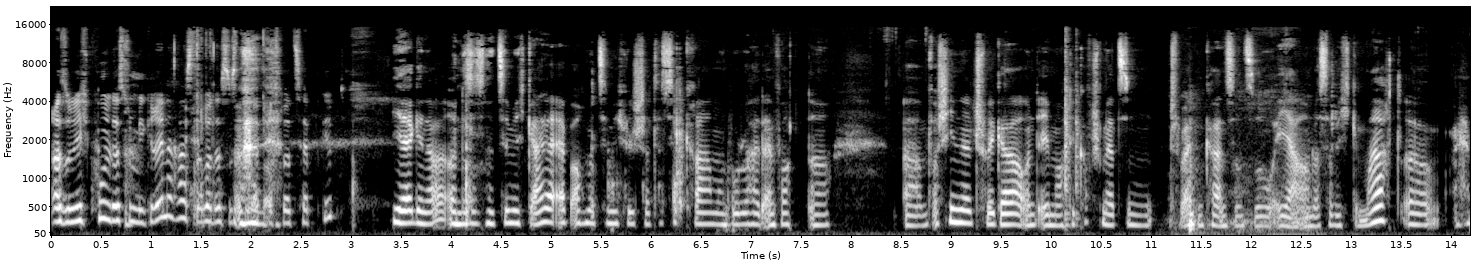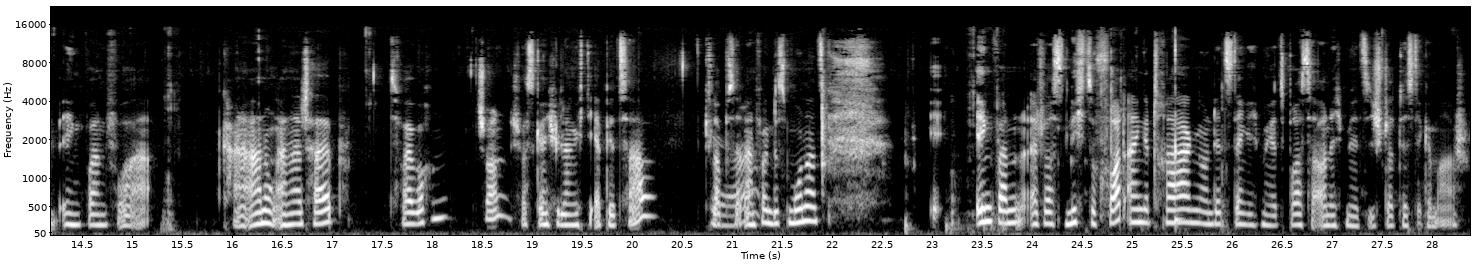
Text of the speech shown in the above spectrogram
Also nicht cool, dass du Migräne hast, aber dass es die App auf Rezept gibt. Ja, genau. Und das ist eine ziemlich geile App, auch mit ziemlich viel Statistikkram und wo du halt einfach äh, ähm, verschiedene Trigger und eben auch die Kopfschmerzen tracken kannst und so. Ja, und was habe ich gemacht? Ähm, habe irgendwann vor, keine Ahnung, anderthalb, zwei Wochen schon. Ich weiß gar nicht, wie lange ich die App jetzt habe. Ich glaube, Ja. seit Anfang des Monats. I- Irgendwann etwas nicht sofort eingetragen und jetzt denke ich mir, jetzt brauchst du auch nicht mehr jetzt die Statistik im Arsch.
